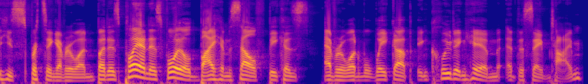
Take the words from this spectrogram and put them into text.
he's spritzing everyone, but his plan is foiled by himself because everyone will wake up, including him, at the same time.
